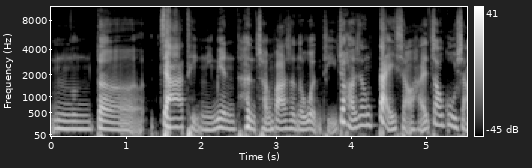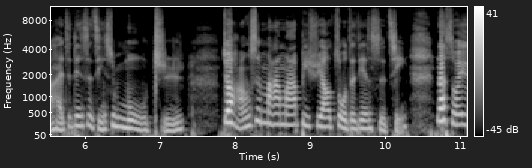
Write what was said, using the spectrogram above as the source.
嗯的家庭里面很常发生的问题，就好像带小孩、照顾小孩这件事情是母职。就好像是妈妈必须要做这件事情，那所以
